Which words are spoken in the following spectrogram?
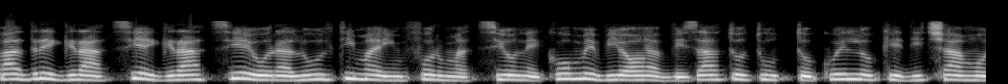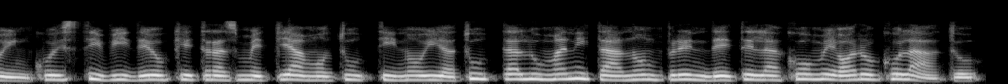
Padre grazie grazie ora l'ultima informazione come vi ho avvisato tutto quello che diciamo in questi video che trasmettiamo tutti noi a tutta l'umanità non prendetela come oro colato.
